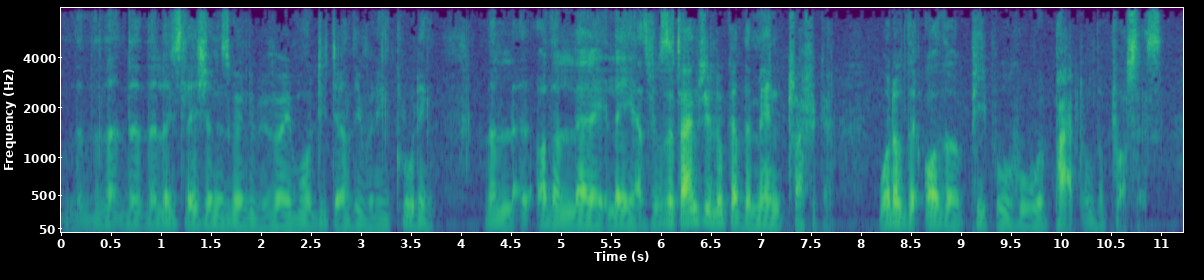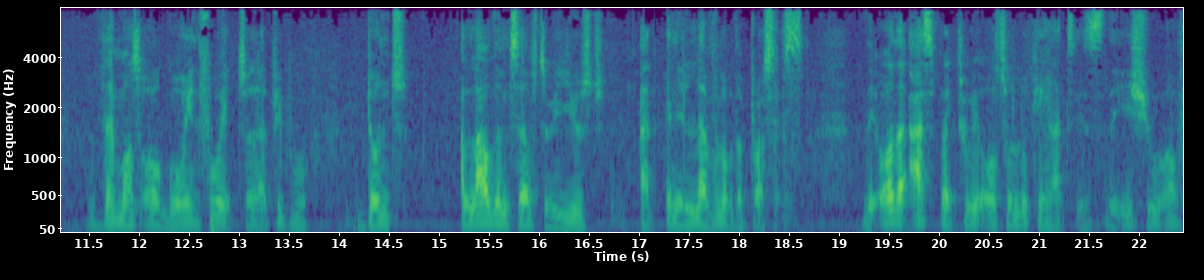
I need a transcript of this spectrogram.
the, the, the, legislation is going to be very more detailed, even including the other layers. Because the times you look at the main trafficker, what of the other people who were part of the process? They must all go in for it so that people don't allow themselves to be used at any level of the process. The other aspect we're also looking at is the issue of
